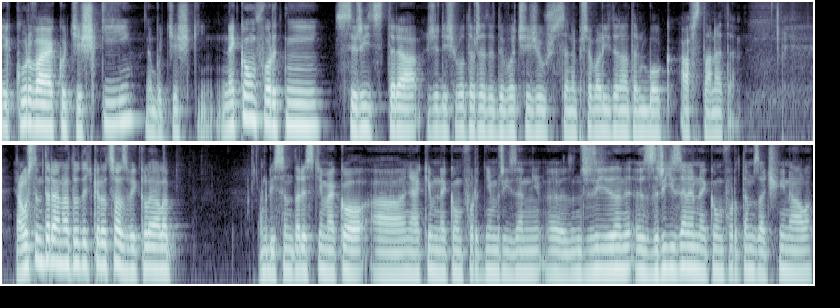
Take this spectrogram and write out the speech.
je kurva jako těžký, nebo těžký, nekomfortní si říct teda, že když otevřete ty oči, že už se nepřevalíte na ten bok a vstanete. Já už jsem teda na to teďka docela zvyklý, ale když jsem tady s tím jako uh, nějakým nekomfortním řízen, uh, zřízen, zřízeným nekomfortem začínal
